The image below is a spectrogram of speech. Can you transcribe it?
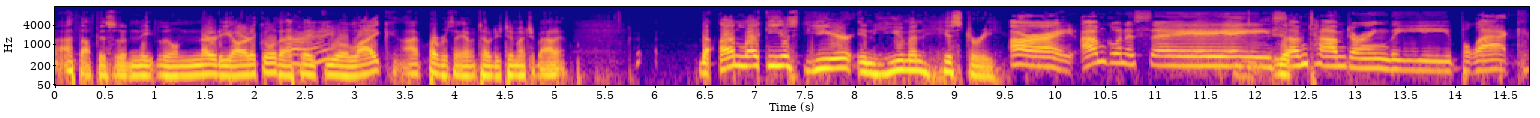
I thought this was a neat little nerdy article that I think right. you'll like. I purposely haven't told you too much about it. The unluckiest year in human history. All right, I'm going to say Yep. sometime during the Black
